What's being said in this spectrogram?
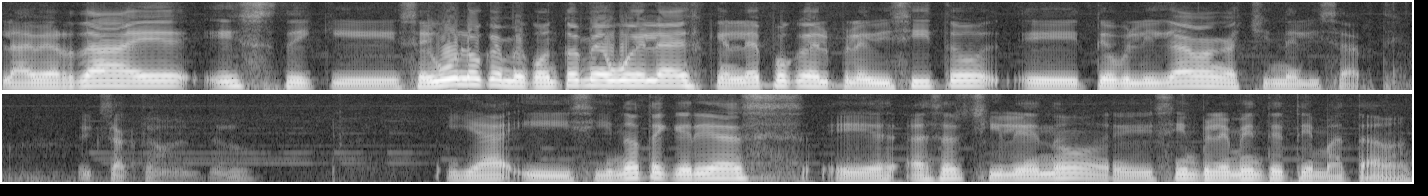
la verdad e, es, de que, según lo que me contó mi abuela, es que en la época del plebiscito eh, te obligaban a chinelizarte. Exactamente, ¿no? Ya, y si no te querías eh, hacer chileno, eh, simplemente te mataban.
